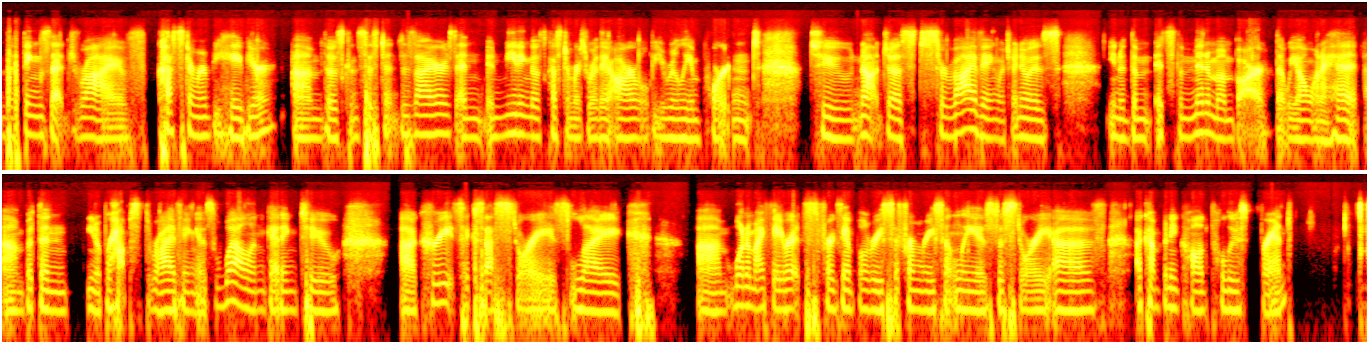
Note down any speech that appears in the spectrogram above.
the things that drive customer behavior, um, those consistent desires, and, and meeting those customers where they are will be really important to not just surviving, which I know is, you know, the it's the minimum bar that we all want to hit, um, but then you know perhaps thriving as well and getting to uh, create success stories like. Um, one of my favorites, for example, from recently is the story of a company called Palouse Brand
